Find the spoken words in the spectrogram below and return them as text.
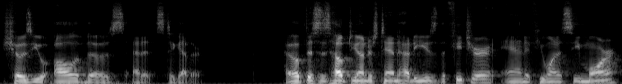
shows you all of those edits together. I hope this has helped you understand how to use the feature, and if you want to see more,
